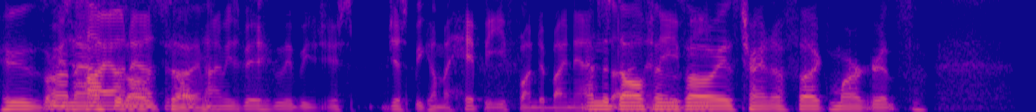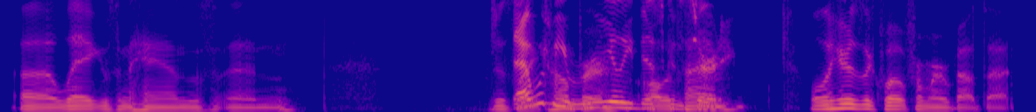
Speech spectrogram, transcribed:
Who's who's on acid, on all, acid all time. the time. He's basically be just just become a hippie funded by NASA. And the dolphins Navy. always trying to fuck Margaret's uh, legs and hands and just That like would be really all the time. disconcerting. Well, here's a quote from her about that.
